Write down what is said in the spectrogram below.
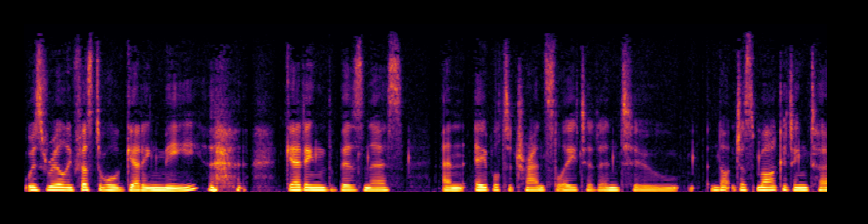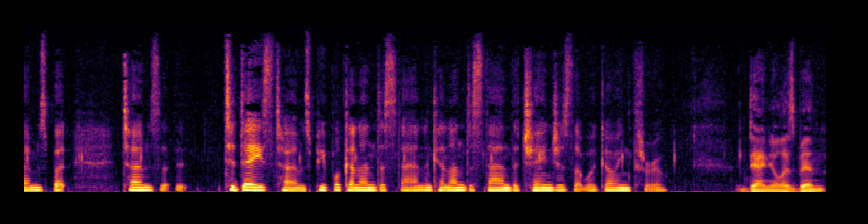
was really, first of all, getting me, getting the business, and able to translate it into not just marketing terms, but terms that today's terms people can understand and can understand the changes that we're going through. Daniel, has been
